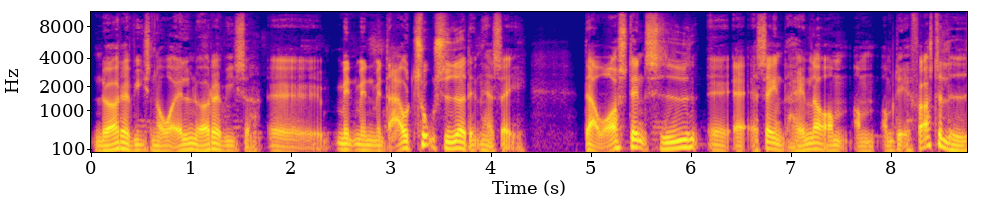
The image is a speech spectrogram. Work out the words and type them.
nørdeavisen over alle nørdeaviser. Øh, men, men, men der er jo to sider af den her sag. Der er jo også den side øh, af sagen, der handler om, om, om det første led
